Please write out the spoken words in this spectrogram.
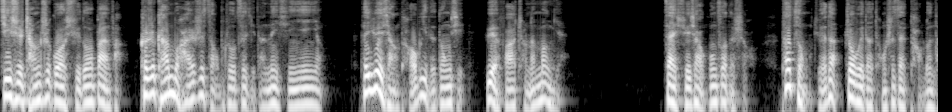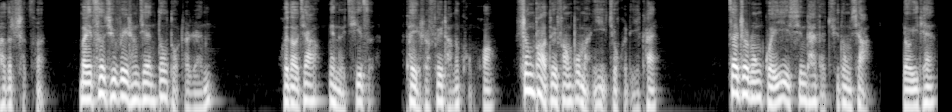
即使尝试过许多办法，可是坎普还是走不出自己的内心阴影。他越想逃避的东西，越发成了梦魇。在学校工作的时候，他总觉得周围的同事在讨论他的尺寸。每次去卫生间都躲着人，回到家面对妻子，他也是非常的恐慌，生怕对方不满意就会离开。在这种诡异心态的驱动下，有一天，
